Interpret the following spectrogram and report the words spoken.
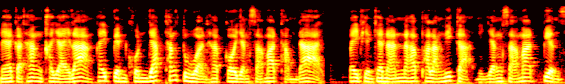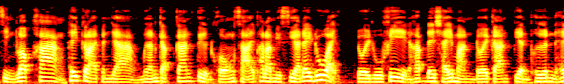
แม้กระทั่งขยายร่างให้เป็นคนยักษ์ทั้งตัวนะครับก็ยังสามารถทำได้ ไม่เพียงแค่นั้นนะครับพลังนิกะเนี่ยยังสามารถเปลี่ยนสิ่งรอบข้าง ให้กลายเป็นยาง เหมือนกับการตื่นของสายพารามิเซียได้ด้วย โดยลูฟี่นะครับได้ใช้มันโดยการเปลี่ยนพื้นให้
